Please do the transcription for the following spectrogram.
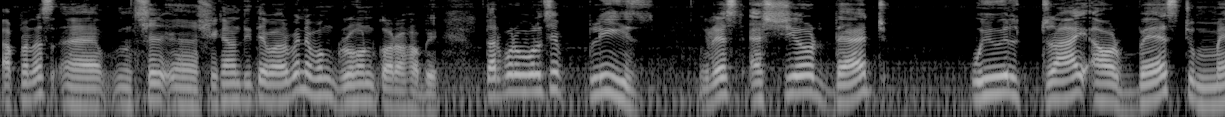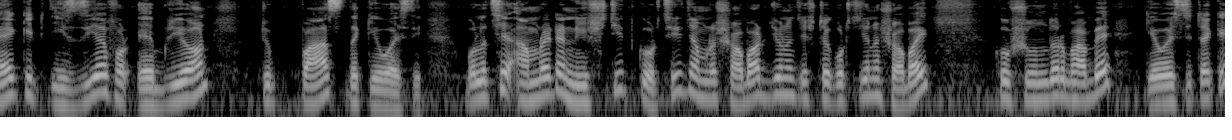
আপনারা সেখানে দিতে পারবেন এবং গ্রহণ করা হবে। তারপরে বলেছে, "please rest assured that we will try our best to make it easier for everyone to pass the KYC." বলেছে আমরা এটা নিশ্চিত করছি যে আমরা সবার জন্য চেষ্টা করছি যেন সবাই খুব সুন্দরভাবে কেওয়াইসিটাকে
